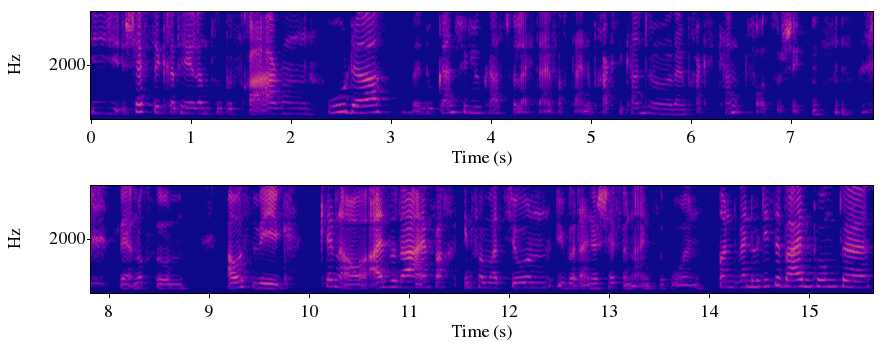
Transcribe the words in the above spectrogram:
die Chefsekretärin zu befragen oder, wenn du ganz viel Glück hast, vielleicht einfach deine Praktikantin oder deinen Praktikanten vorzuschicken. das wäre noch so ein Ausweg. Genau, also da einfach Informationen über deine Chefin einzuholen. Und wenn du diese beiden Punkte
